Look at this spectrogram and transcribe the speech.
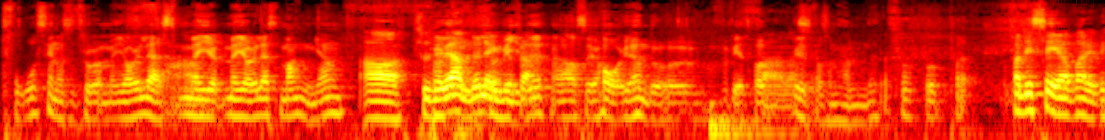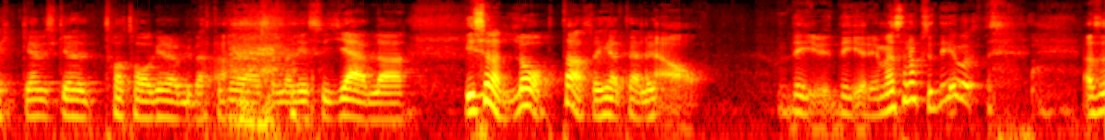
två senaste tror jag, men jag har ju läst, men jag, men jag har läst mangan. ja, så du är ännu längre fram. Alltså jag har ju ändå, vet vad, Fan, vet alltså. vad som händer. Får- får- får- Fan det säger jag varje vecka, vi ska ta tag i det och bli bättre på det här alltså, Men det är så jävla Vi är så jävla lata alltså helt ärligt Ja, det är ju det. Är det. Men sen också, det är ju- Alltså,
